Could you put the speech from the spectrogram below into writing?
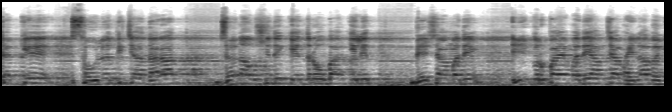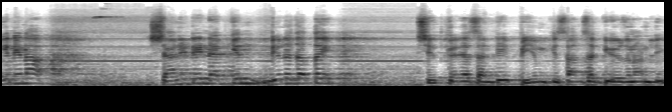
टक्के सवलतीच्या दरात जन औषधे केंद्र उभा केलेत. देशामध्ये एक रुपयामध्ये आमच्या महिला भगिनींना सॅनिटरी नॅपकिन दिलं जात आहे शेतकऱ्यासाठी पीएम किसान सारखी योजना आणली.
